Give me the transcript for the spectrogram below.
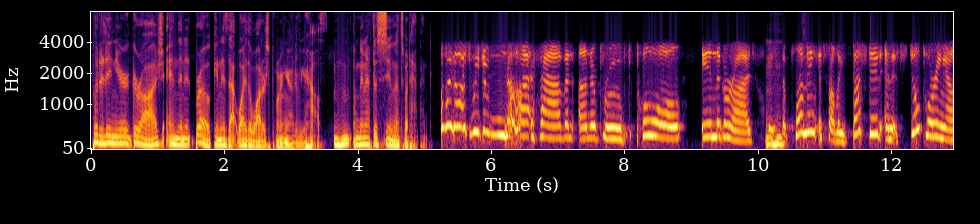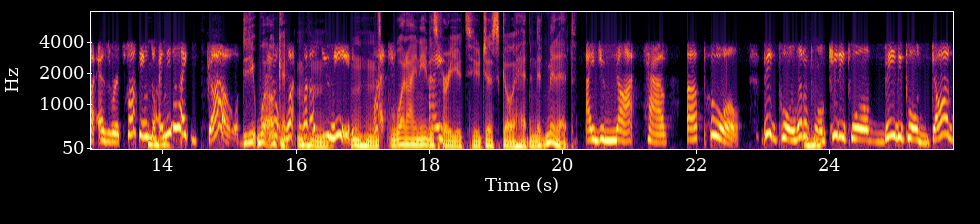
put it in your garage, and then it broke? And is that why the water's pouring out of your house? hmm I'm going to have to assume that's what happened. Oh my gosh, we do not have an unapproved pool in the garage. Mhm. It's the plumbing. It's probably busted, and it's still pouring out as we're talking. So I need to like go. Did you? Well, okay. What, what else do you need? mhm. What? What I need is I- for you to just go ahead and admit it. I do not have a pool. Big pool, little Mm-hmm. pool, kiddie pool, baby pool, dog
